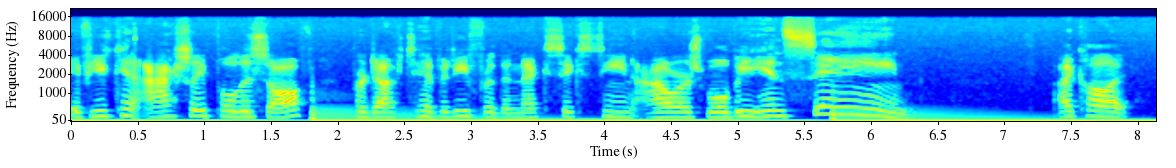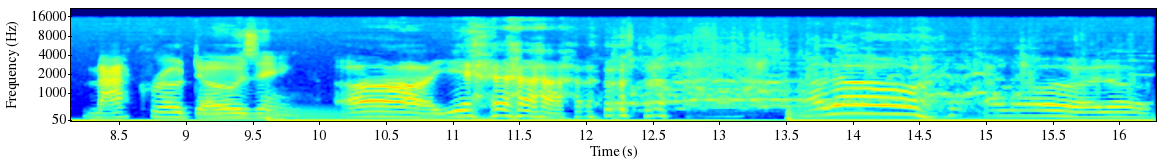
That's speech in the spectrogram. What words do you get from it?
If you can actually pull this off, productivity for the next 16 hours will be insane. I call it macro dozing. Ah, yeah. I know. I know. I know.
